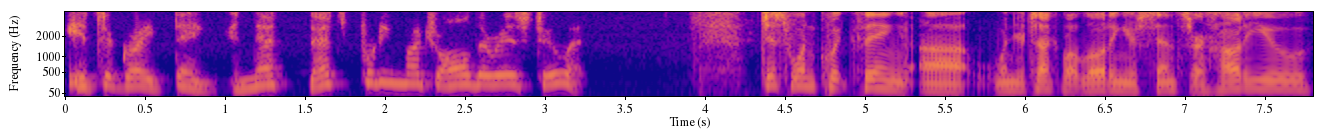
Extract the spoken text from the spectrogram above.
it's a great thing, and that that's pretty much all there is to it. Just one quick thing. Uh, when you're talking about loading your sensor, how do you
